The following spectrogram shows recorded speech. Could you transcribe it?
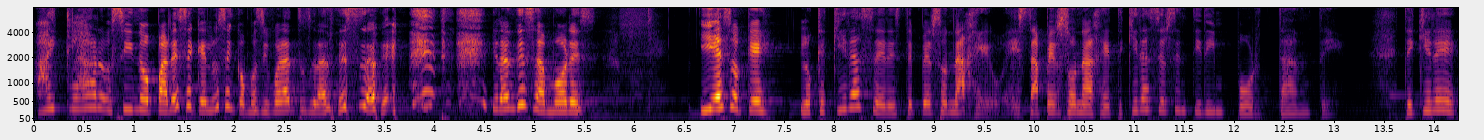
ay, claro, sí, no, parece que lucen como si fueran tus grandes, grandes amores. ¿Y eso qué? Lo que quiere hacer este personaje o esta personaje te quiere hacer sentir importante. Te quiere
